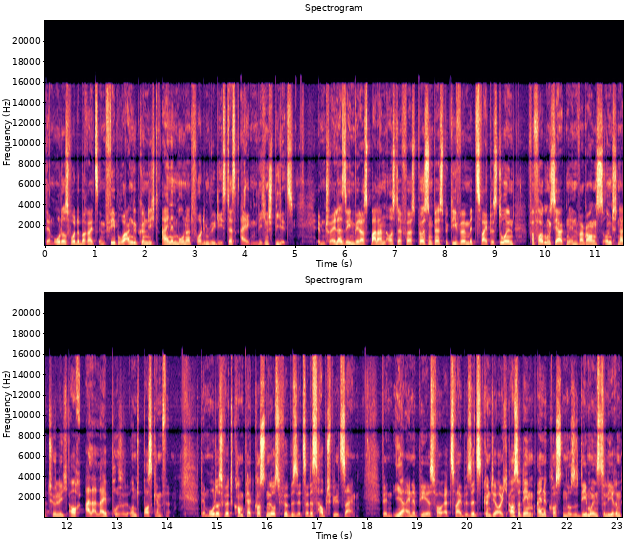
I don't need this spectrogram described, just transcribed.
Der Modus wurde bereits im Februar angekündigt, einen Monat vor dem Release des eigentlichen Spiels. Im Trailer sehen wir das Ballern aus der First-Person-Perspektive mit zwei Pistolen, Verfolgungsjagden in Waggons und natürlich auch allerlei Puzzle- und Bosskämpfe. Der Modus wird komplett kostenlos für Besitzer des Hauptspiels sein. Wenn ihr eine PSVR 2 besitzt, könnt ihr euch außerdem eine kostenlose Demo installieren,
